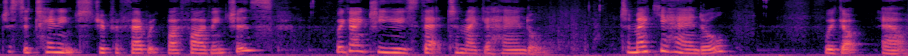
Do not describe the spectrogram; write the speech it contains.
just a 10 inch strip of fabric by 5 inches. We're going to use that to make a handle. To make your handle, we've got our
